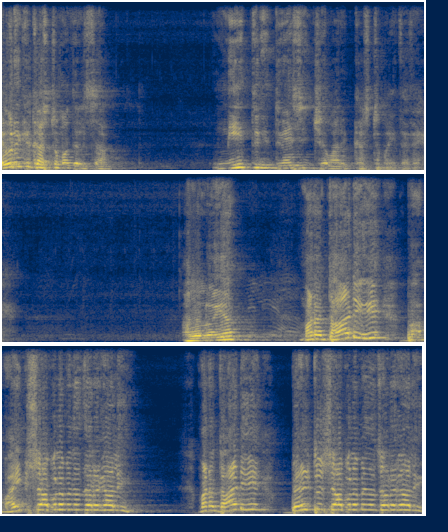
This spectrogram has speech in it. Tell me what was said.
ఎవరికి కష్టమో తెలుసా? నీతిని ద్వేషించే వారికి కష్టమవుతుంది అలలోయ మన దాడి వైన్ షాపుల మీద జరగాలి. మన దాడి బెల్ట్ షాపుల మీద జరగాలి.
